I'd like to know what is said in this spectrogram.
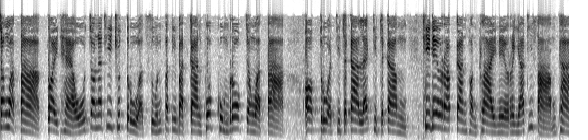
จังหวัดตากปล่อยแถวเจ้าหน้าที่ชุดตรวจ ศูนย์ปฏิบัติการควบคุมโรคจังหวัดตาก ออกตรวจกิจการและกิจกรรม ที่ได้รับการผ่อนคลายในระยะที่ 3 ค่ะ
